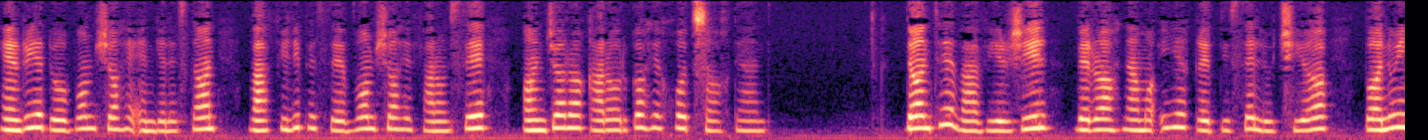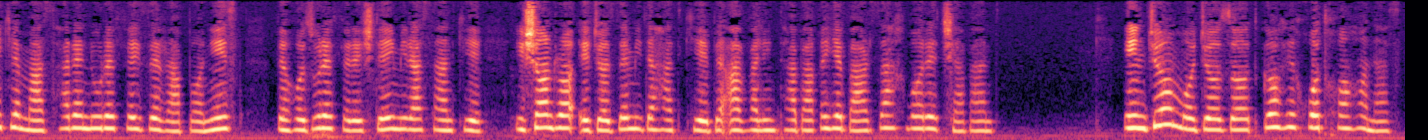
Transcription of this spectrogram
هنری دوم شاه انگلستان و فیلیپ سوم شاه فرانسه آنجا را قرارگاه خود ساختند. دانته و ویرژیل به راهنمایی قدیسه لوچیا بانویی که مظهر نور فیض ربانی است به حضور فرشته می‌رسند که ایشان را اجازه می دهد که به اولین طبقه برزخ وارد شوند. اینجا مجازاتگاه خودخواهان است.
